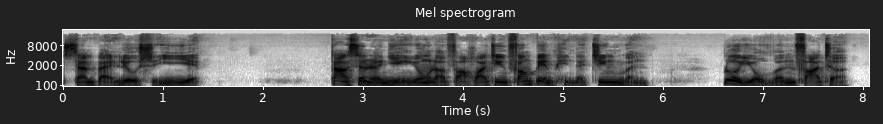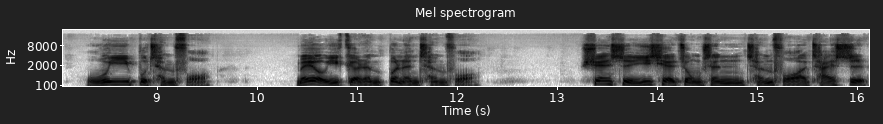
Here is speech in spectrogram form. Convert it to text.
三百六十一页，大圣人引用了《法华经》方便品的经文：若有闻法者，无一不成佛。没有一个人不能成佛。宣示一切众生成佛才是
